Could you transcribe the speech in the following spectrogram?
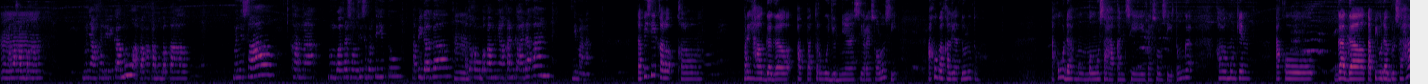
Apa kamu bakal menyalahkan diri kamu? Apakah kamu bakal menyesal karena membuat resolusi seperti itu tapi gagal? Mm-mm. atau kamu bakal menyalahkan keadaan? Gimana? Tapi sih kalau kalau perihal gagal apa terwujudnya si resolusi aku bakal lihat dulu tuh. Aku udah mengusahakan si resolusi itu enggak kalau mungkin aku gagal tapi udah berusaha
